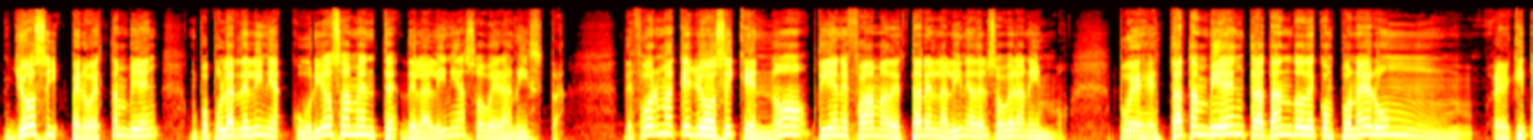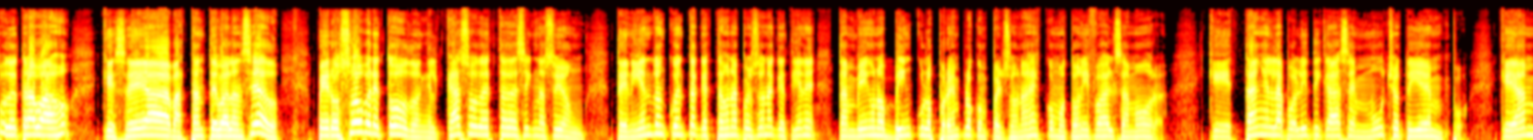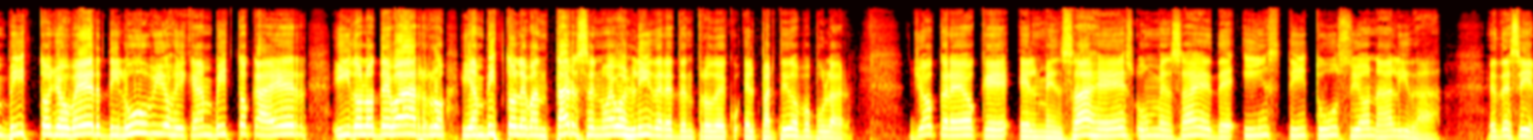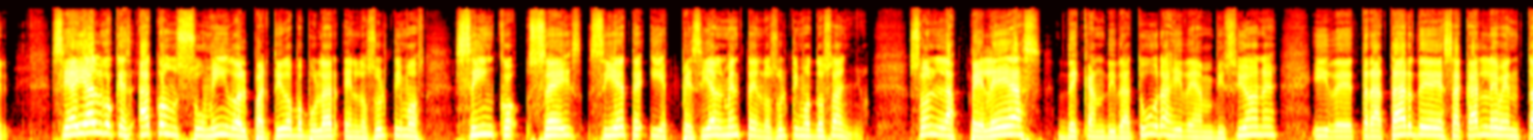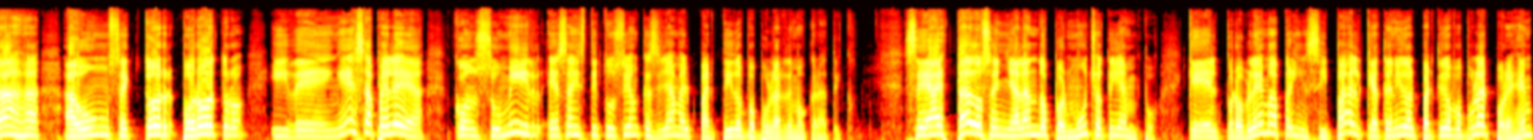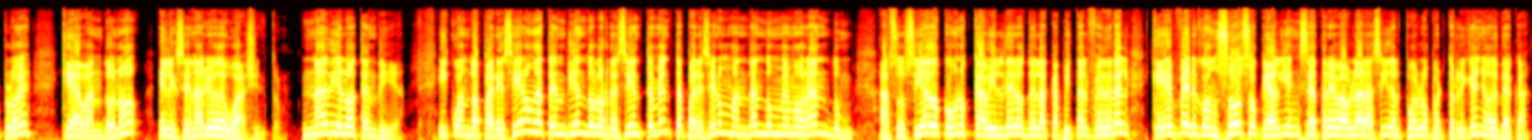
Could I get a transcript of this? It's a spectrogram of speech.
yo sí, pero es también un popular de línea, curiosamente, de la línea soberanista. De forma que yo sí que no tiene fama de estar en la línea del soberanismo, pues está también tratando de componer un equipo de trabajo que sea bastante balanceado. Pero sobre todo en el caso de esta designación, teniendo en cuenta que esta es una persona que tiene también unos vínculos, por ejemplo, con personajes como Tony Fajal Zamora, que están en la política hace mucho tiempo, que han visto llover diluvios y que han visto caer ídolos de barro y han visto levantarse nuevos líderes dentro del Partido Popular. Yo creo que el mensaje es un mensaje de institucionalidad. Es decir, si hay algo que ha consumido al Partido Popular en los últimos 5, 6, 7 y especialmente en los últimos dos años, son las peleas de candidaturas y de ambiciones y de tratar de sacarle ventaja a un sector por otro y de en esa pelea consumir esa institución que se llama el Partido Popular Democrático. Se ha estado señalando por mucho tiempo que el problema principal que ha tenido el Partido Popular, por ejemplo, es que abandonó el escenario de Washington. Nadie lo atendía. Y cuando aparecieron atendiéndolo recientemente, aparecieron mandando un memorándum asociado con unos cabilderos de la capital federal, que es vergonzoso que alguien se atreva a hablar así del pueblo puertorriqueño desde acá.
